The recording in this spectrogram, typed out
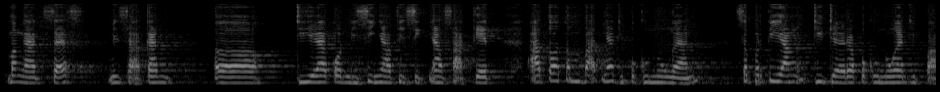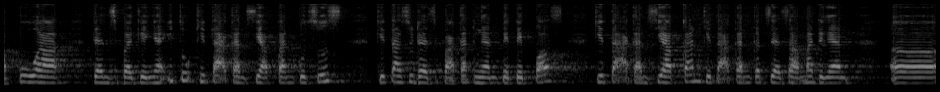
mengakses misalkan eh, dia kondisinya fisiknya sakit atau tempatnya di pegunungan seperti yang di daerah pegunungan di Papua dan sebagainya itu kita akan siapkan khusus kita sudah sepakat dengan PT POS kita akan siapkan, kita akan kerjasama dengan eh,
